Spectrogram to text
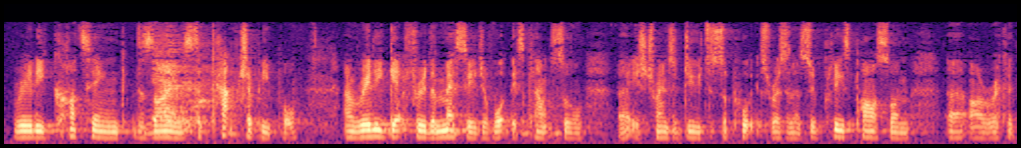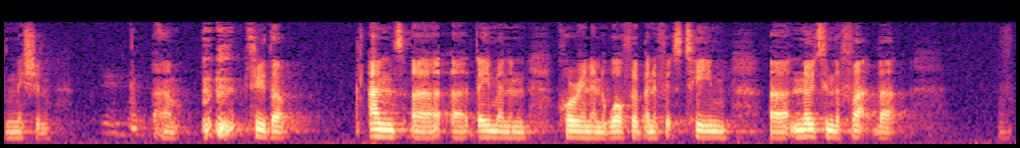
really cutting designs to capture people and really get through the message of what this council uh, is trying to do to support its residents. So please pass on uh, our recognition um, to that and uh, uh, Damon and Corian and the welfare benefits team, uh, noting the fact that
